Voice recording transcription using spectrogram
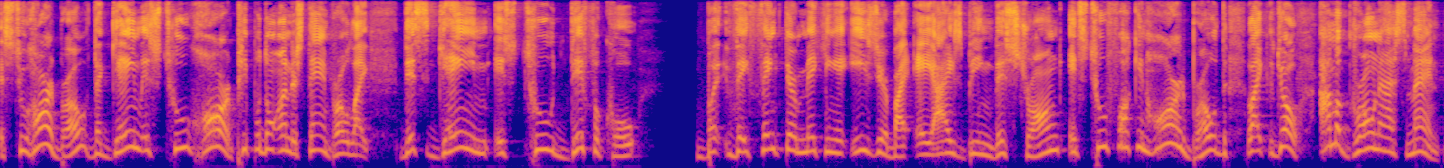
It's too hard, bro. The game is too hard. People don't understand, bro. Like this game is too difficult, but they think they're making it easier by AIs being this strong. It's too fucking hard, bro. Like, yo, I'm a grown ass man.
